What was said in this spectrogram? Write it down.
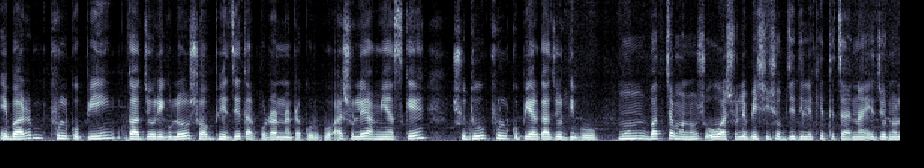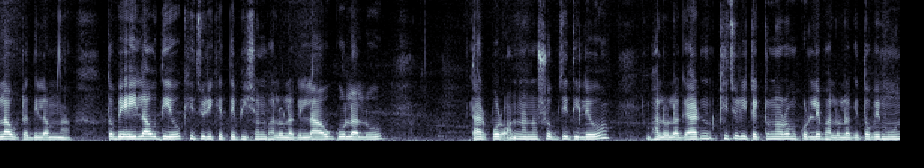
এবার ফুলকপি, গাজর এগুলো সব ভেজে তারপর রান্নাটা করব। আসলে আমি আজকে শুধু ফুলকপি আর গাজর দিব। মন বাচ্চা মানুষ, ও আসলে বেশি সবজি দিলে খেতে চায় না, এজন্য লাউটা দিলাম না। তবে এই লাউ দিয়েও খিচুড়ি খেতে ভীষণ ভালো লাগে। লাউ, গোল আলু, তারপর অন্যান্য সবজি দিলেও ভালো লাগে। আর খিচুড়িটা একটু নরম করলে ভালো লাগে। তবে মন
